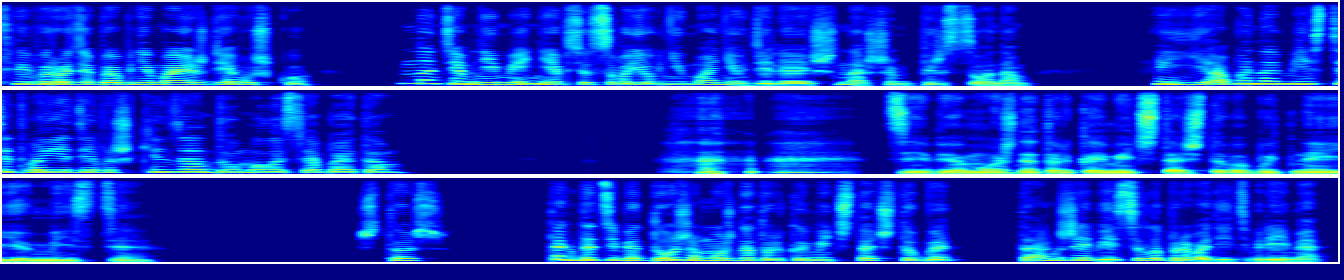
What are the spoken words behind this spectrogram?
«Ты вроде бы обнимаешь девушку, но тем не менее все свое внимание уделяешь нашим персонам. Я бы на месте твоей девушки задумалась об этом». тебе можно только мечтать, чтобы быть на ее месте». «Что ж, тогда тебе тоже можно только мечтать, чтобы так же весело проводить время.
